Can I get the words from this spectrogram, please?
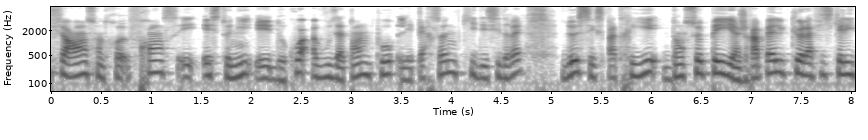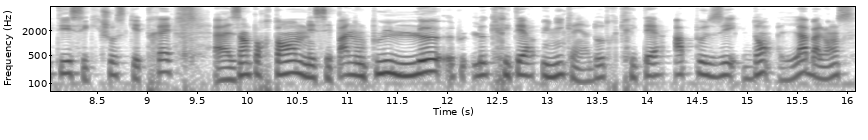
différence entre France et Estonie et de quoi vous attendre pour les personnes qui décideraient de s'expatrier dans ce pays. Je rappelle que la fiscalité, c'est quelque chose qui est très euh, important, mais c'est pas non plus le, le critère unique. Hein. Il y a d'autres critères à peser dans la balance.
